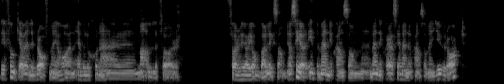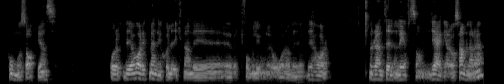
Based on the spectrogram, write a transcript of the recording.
det funkar väldigt bra för mig att ha en evolutionär mall för, för hur jag jobbar. Liksom. Jag ser inte människan som människa, jag ser människan som en djurart. Homo sapiens. Och vi har varit människoliknande i över två miljoner år och vi, vi har under den tiden levt som jägare och samlare.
